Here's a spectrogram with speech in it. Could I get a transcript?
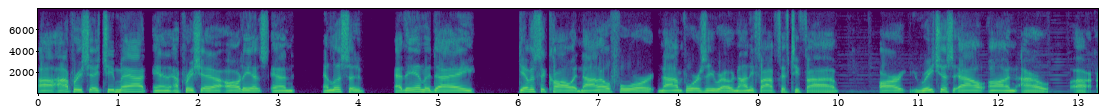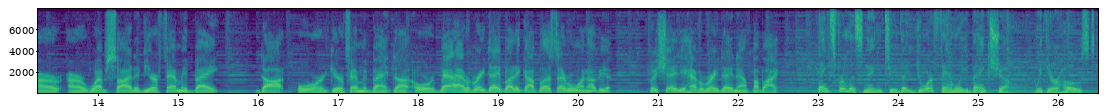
uh, I appreciate you, Matt, and I appreciate our audience. And and listen, at the end of the day, give us a call at 904 940 9555 or reach us out on our, our, our, our website of yourfamilybank.org, yourfamilybank.org. Man, have a great day, buddy. God bless every one of you. Appreciate you. Have a great day now. Bye bye. Thanks for listening to the Your Family Bank Show with your host,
